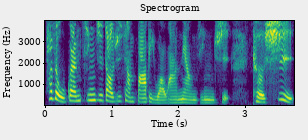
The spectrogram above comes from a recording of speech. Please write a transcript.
他的五官精致到就像芭比娃娃那样精致。可是，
